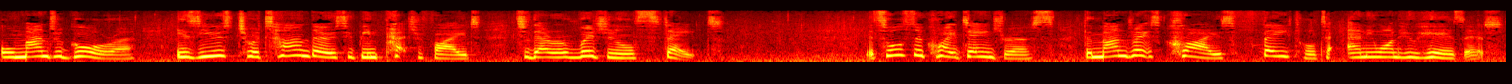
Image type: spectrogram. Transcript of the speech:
or mandragora, is used to return those who've been petrified to their original state. It's also quite dangerous. The mandrake's cry is fatal to anyone who hears it.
